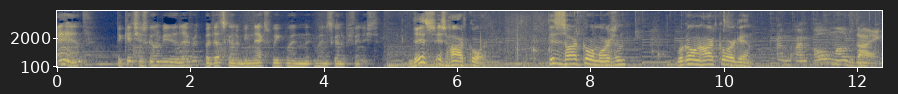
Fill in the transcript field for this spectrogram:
And the kitchen's gonna be delivered, but that's gonna be next week when, when it's gonna be finished. This is hardcore. This is hardcore, Morisson. We're going hardcore again. I'm, I'm almost dying.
